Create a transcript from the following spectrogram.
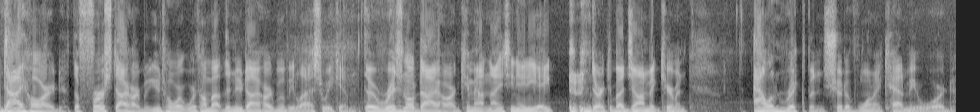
Die Hard, the first Die Hard movie. You told we're talking about the new Die Hard movie last weekend. The original Die Hard came out in 1988, directed by John McTiernan. Alan Rickman should have won an Academy Award.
